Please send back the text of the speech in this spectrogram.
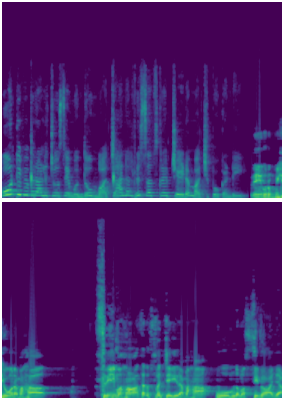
పూర్తి వివరాలు చూసే ముందు మా ఛానల్ని సబ్స్క్రైబ్ చేయడం మర్చిపోకండి. శ్రీ గురుభ్యో నమ. శ్రీ మహాసరస్వతి నమ. ఓం నమ శివాయ.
